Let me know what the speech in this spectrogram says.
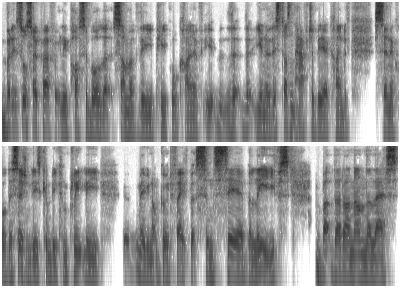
But it's also perfectly possible that some of the people kind of that, you know this doesn't have to be a kind of cynical decision. These can be completely maybe not good faith but sincere beliefs but that are nonetheless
